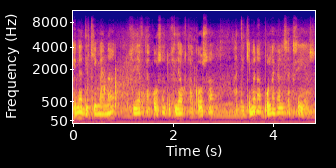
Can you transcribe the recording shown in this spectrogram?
είναι αντικείμενα του 1700, του 1800, αντικείμενα πολύ μεγάλης αξίας.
